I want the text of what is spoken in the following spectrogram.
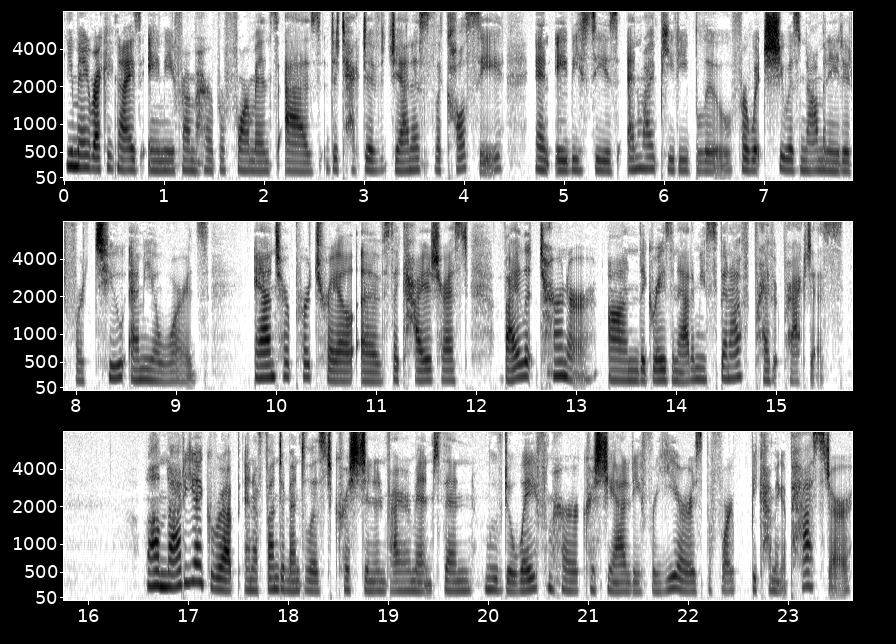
You may recognize Amy from her performance as Detective Janice Licalsi in ABC's NYPD Blue, for which she was nominated for two Emmy Awards, and her portrayal of psychiatrist Violet Turner on the Grey's Anatomy spinoff Private Practice. While Nadia grew up in a fundamentalist Christian environment, then moved away from her Christianity for years before becoming a pastor,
